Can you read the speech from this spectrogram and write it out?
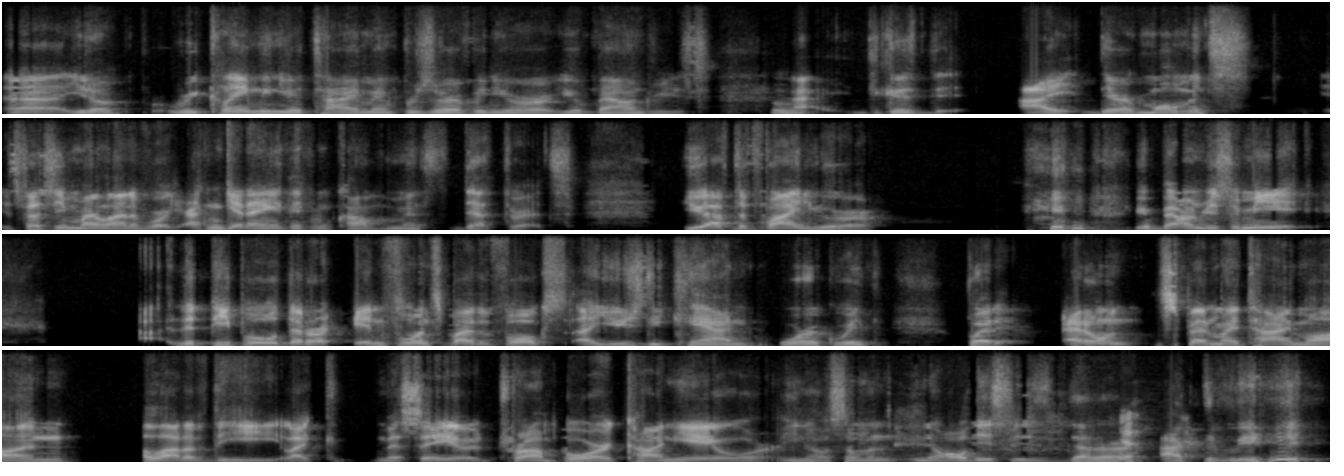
uh, you know, reclaiming your time and preserving your your boundaries. Mm. Uh, because I there are moments, especially in my line of work, I can get anything from compliments to death threats. You have to find your your boundaries. For me, the people that are influenced by the folks I usually can work with, but I don't spend my time on a lot of the like let's say uh, Trump or Kanye or you know someone you know all these is that are Yeah. actively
